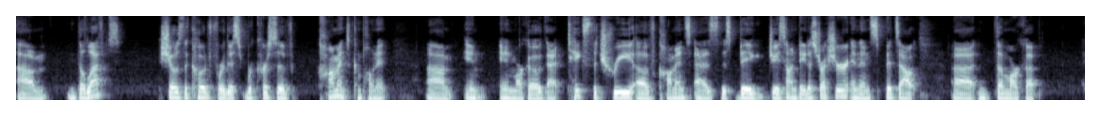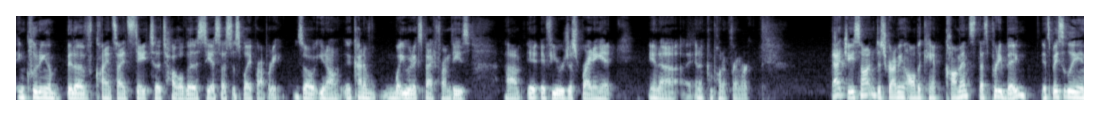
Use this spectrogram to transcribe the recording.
Um, the left shows the code for this recursive comment component um, in in Marko that takes the tree of comments as this big JSON data structure and then spits out uh, the markup, including a bit of client side state to toggle the CSS display property. So you know, kind of what you would expect from these um, if you were just writing it in a in a component framework. That JSON describing all the comments, that's pretty big. It's basically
